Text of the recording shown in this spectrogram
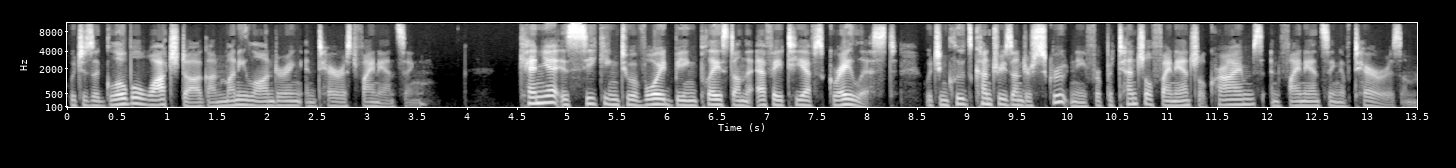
which is a global watchdog on money laundering and terrorist financing. Kenya is seeking to avoid being placed on the FATF's gray list, which includes countries under scrutiny for potential financial crimes and financing of terrorism.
